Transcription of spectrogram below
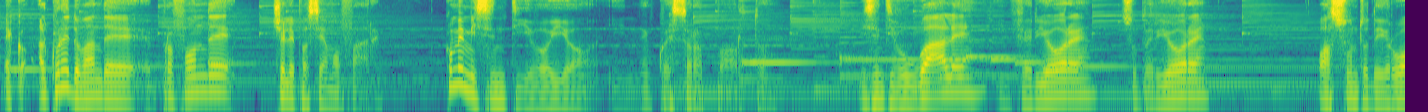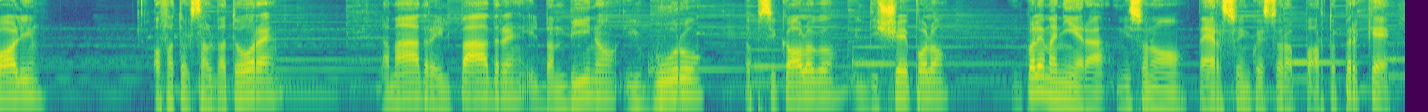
Ecco, alcune domande profonde ce le possiamo fare. Come mi sentivo io in questo rapporto? Mi sentivo uguale, inferiore, superiore? Ho assunto dei ruoli? Ho fatto il salvatore? La madre, il padre, il bambino, il guru, lo psicologo, il discepolo? In quale maniera mi sono perso in questo rapporto? Perché?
